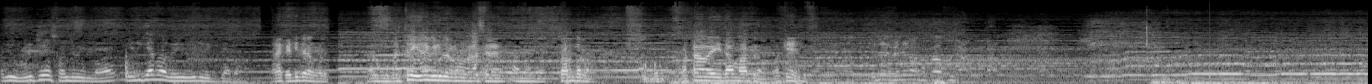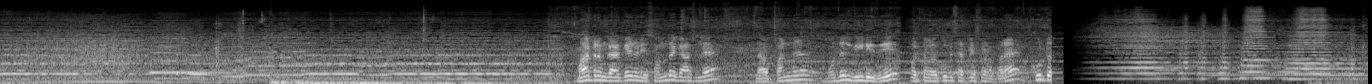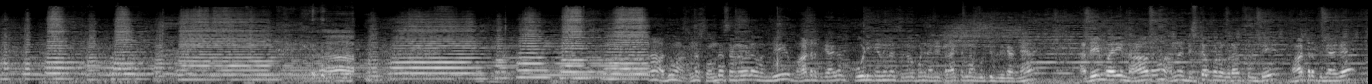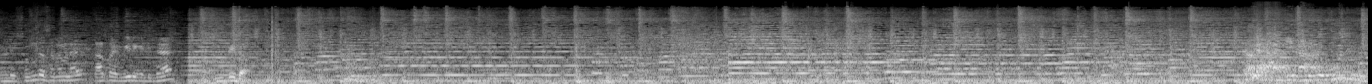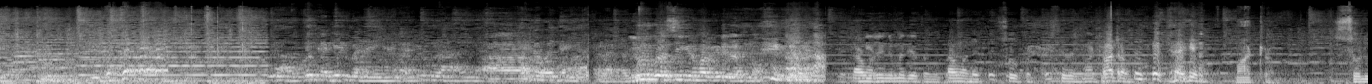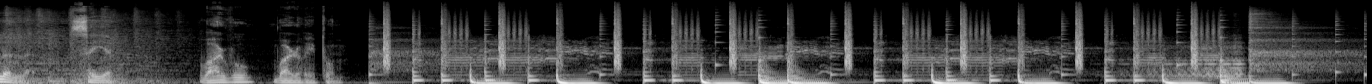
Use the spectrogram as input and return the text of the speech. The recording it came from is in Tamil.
அது உங்களுக்கே சொந்த இல்லை எதுக்கேப்பா வீடு வைக்கிறாரு நான் கட்டி தரேன் உங்களுக்கு. அது பர்த்டே தான் வீடு தரணும் ஆசை. திறந்துடும் பட்டாவை இதான் மாத்திரம் ஓகே. மாற்றம்காக என்னுடைய சொந்த காசுல நான் பண்ண முதல் வீடு இது. ஒருத்தவங்க கூப்பிட்டு சர்ப்ரைஸ் பண்ண போறேன். கூட்டு அதுவும் அண்ணன் சொந்த செலவுல வந்து மாற்றத்துக்காக கோடிக்கணக்கில் செலவு பண்ணி நிறைய டிராக்டர் எல்லாம் கொடுத்துட்டு இருக்காங்க அதே மாதிரி நானும் அண்ணன் டிஸ்டர்ப் பண்ணக்கூடாதுன்னு சொல்லிட்டு மாற்றத்துக்காக என்னுடைய சொந்த செலவுல தாத்தா வீடு கட்டிட்டேன். வீடா இவருக்கு ஒரு சீக்கிரமா வீடு கட்டணும். மாற்றம். மாற்றம். சொல்லல்ல செயல். வாழ்வோம் வாழ வைப்போம்.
